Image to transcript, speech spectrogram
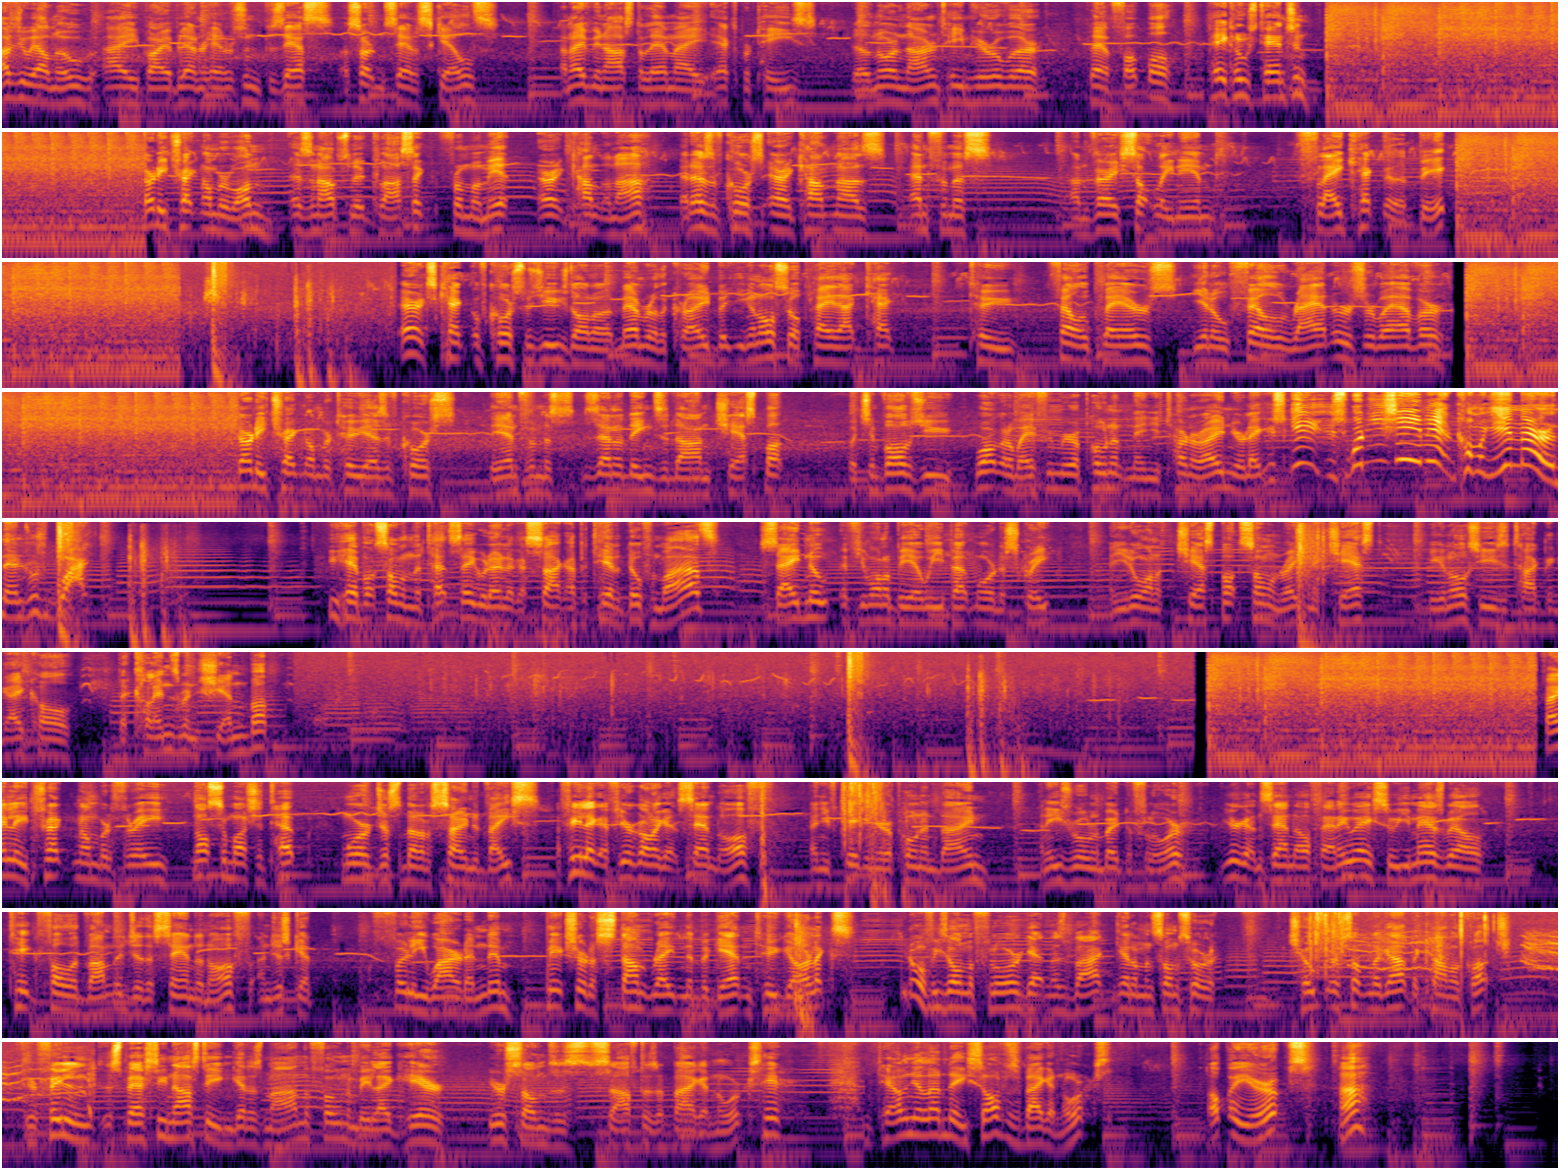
As you well know, I, Barry Blender Henderson, possess a certain set of skills, and I've been asked to lay my expertise to the Northern Ireland team here over there playing football. Pay close attention. Dirty trick number one is an absolute classic from my mate Eric Cantona. It is, of course, Eric Cantona's infamous and very subtly named fly kick to the beak. Eric's kick, of course, was used on a member of the crowd, but you can also apply that kick to fellow players, you know, fellow rioters or whatever. Dirty trick number two is, of course, the infamous Zinedine Zidane chest butt, which involves you walking away from your opponent and then you turn around and you're like, Excuse what did you say, mate? Come again there, and then just whack. You headbutt someone in the tits, they go down like a sack of potato dough from. Side note, if you want to be a wee bit more discreet and you don't want to chest butt someone right in the chest, you can also use a tactic I call the Klinsmann shin butt. Finally, trick number three, not so much a tip, more just a bit of sound advice. I feel like if you're gonna get sent off and you've taken your opponent down and he's rolling about the floor, you're getting sent off anyway, so you may as well take full advantage of the sending off and just get fully wired into him. Make sure to stamp right in the baguette and two garlics. You know if he's on the floor getting his back, get him in some sort of choke or something like that, the camel clutch. If you're feeling especially nasty, you can get his man on the phone and be like, here, your son's as soft as a bag of Norks here. I'm telling you, Linda, he's soft as a bag of Norks. Up the Europes, huh?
